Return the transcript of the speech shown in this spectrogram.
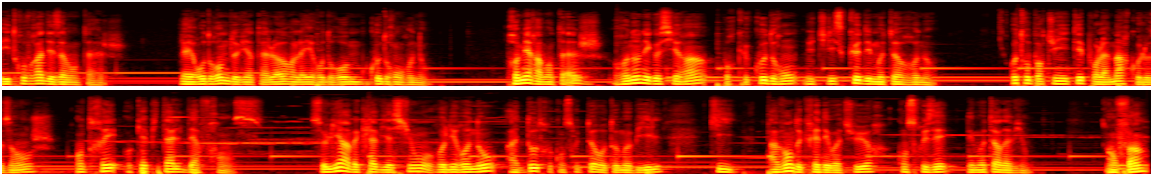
et y trouvera des avantages. L'aérodrome devient alors l'aérodrome Caudron-Renault. Premier avantage, Renault négociera pour que Caudron n'utilise que des moteurs Renault. Autre opportunité pour la marque aux losanges, entrer au capital d'Air France. Ce lien avec l'aviation relie Renault à d'autres constructeurs automobiles qui, avant de créer des voitures, construisaient des moteurs d'avion. Enfin,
